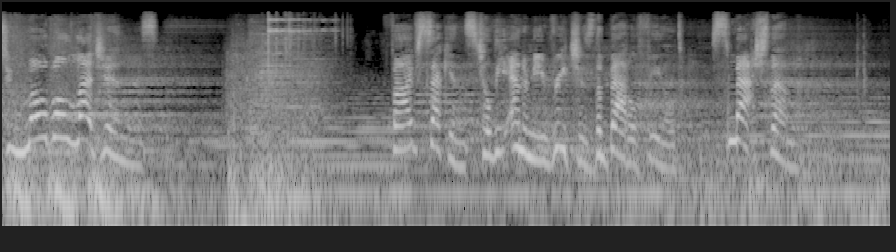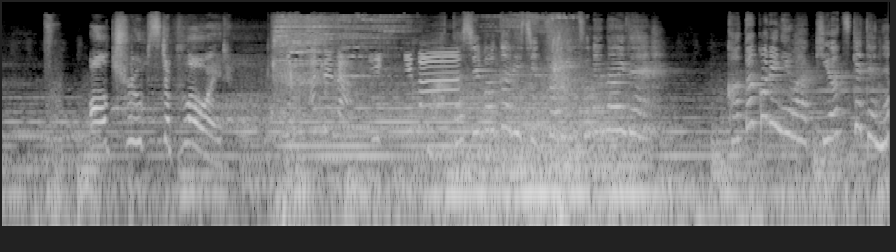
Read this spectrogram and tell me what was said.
to Mobile Legends! Five seconds till the enemy reaches the battlefield. Smash them! All troops deployed! 私ばかりじっと見つめないで肩こりには気をつけてね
